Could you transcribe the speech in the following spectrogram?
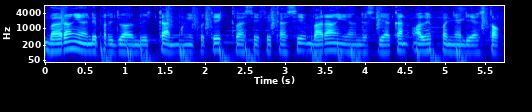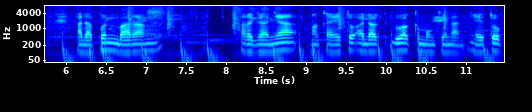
Barang yang diperjualbelikan mengikuti klasifikasi barang yang disediakan oleh penyedia stok. Adapun barang harganya, maka itu ada dua kemungkinan, yaitu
